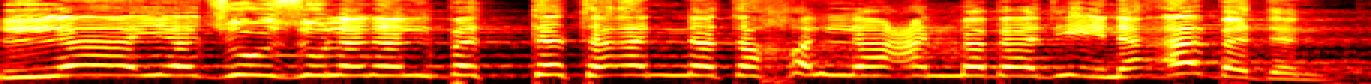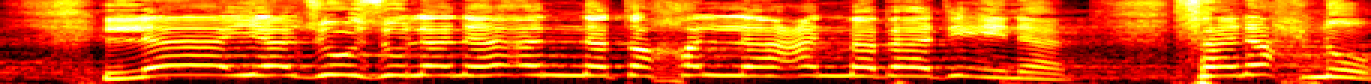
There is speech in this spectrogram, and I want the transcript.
لا يجوز لنا البتة أن نتخلى عن مبادئنا أبداً. لا يجوز لنا أن نتخلى عن مبادئنا. فنحن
